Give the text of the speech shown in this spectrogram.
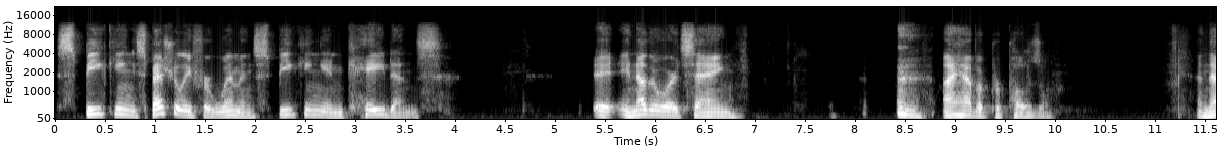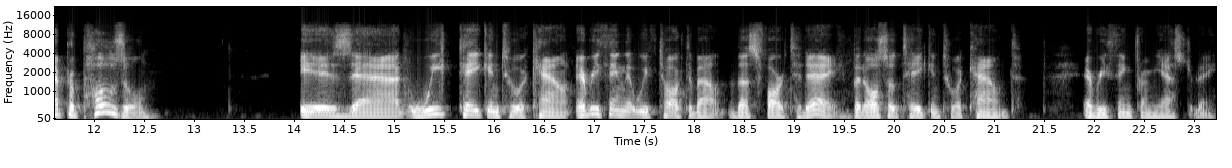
Speaking especially for women speaking in cadence in other words saying i have a proposal. And that proposal is that we take into account everything that we've talked about thus far today, but also take into account everything from yesterday.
